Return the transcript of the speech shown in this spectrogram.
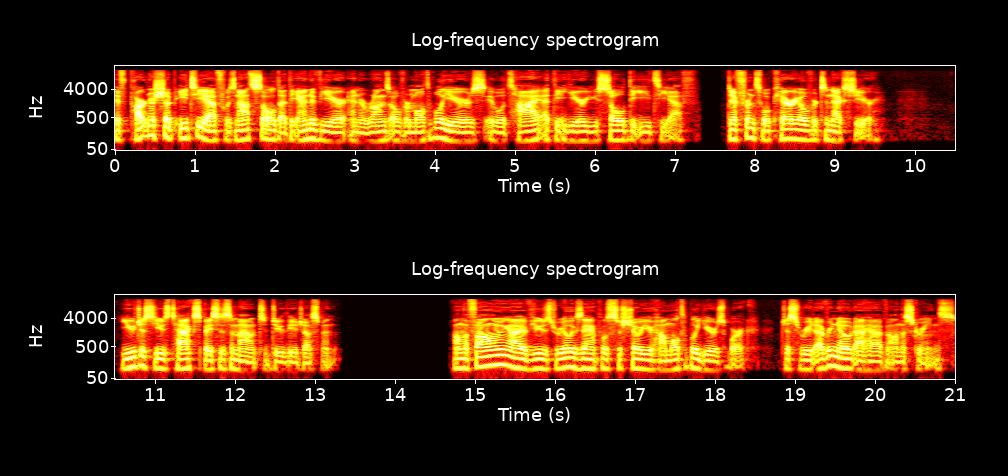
If partnership ETF was not sold at the end of year and it runs over multiple years, it will tie at the year you sold the ETF. Difference will carry over to next year. You just use tax basis amount to do the adjustment. On the following, I have used real examples to show you how multiple years work. Just read every note I have on the screens.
